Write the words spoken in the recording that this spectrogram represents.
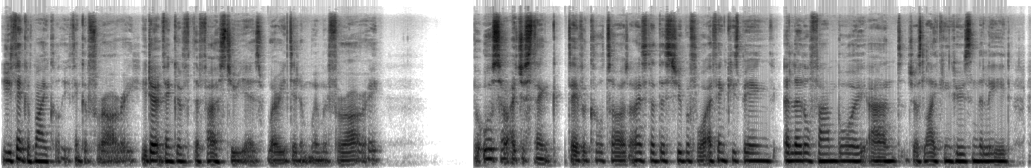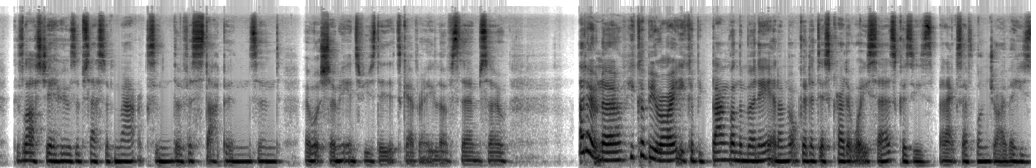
you think of Michael, you think of Ferrari. You don't think of the first two years where he didn't win with Ferrari. But also, I just think David Coulthard, and I said this to you before, I think he's being a little fanboy and just liking who's in the lead. Because last year he was obsessed with Max and the Verstappens, and I watched so many interviews they did together, and he loves them. So I don't know. He could be right. He could be bang on the money, and I'm not going to discredit what he says because he's an XF1 driver. He's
